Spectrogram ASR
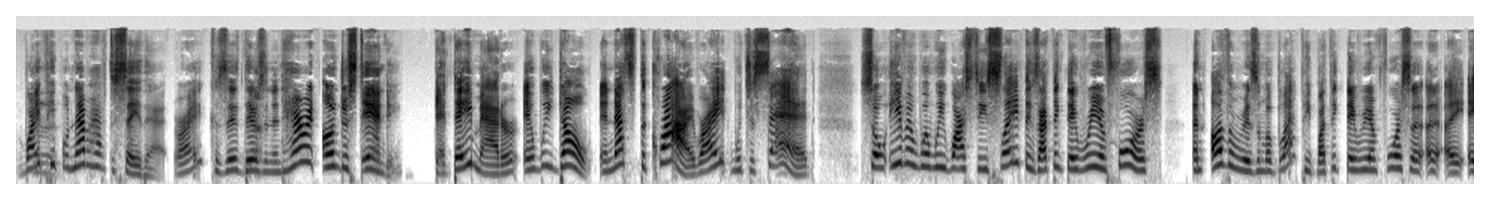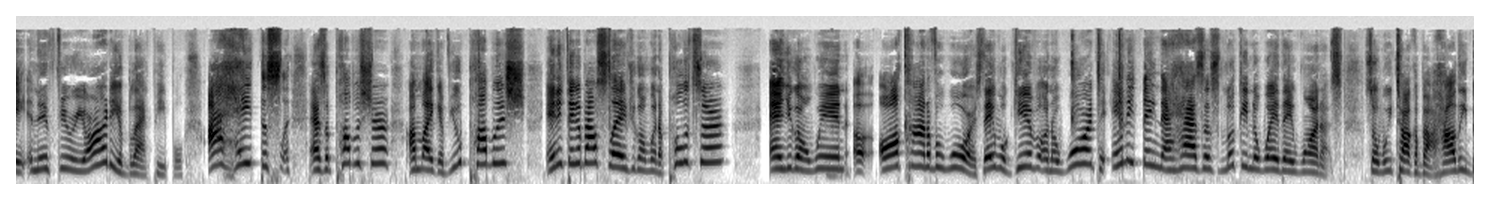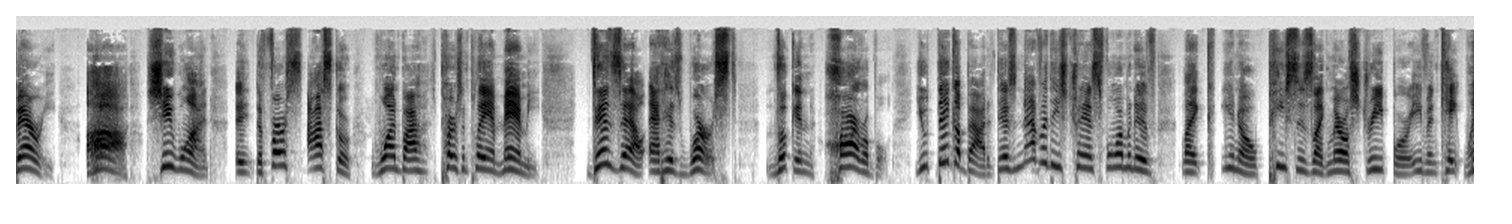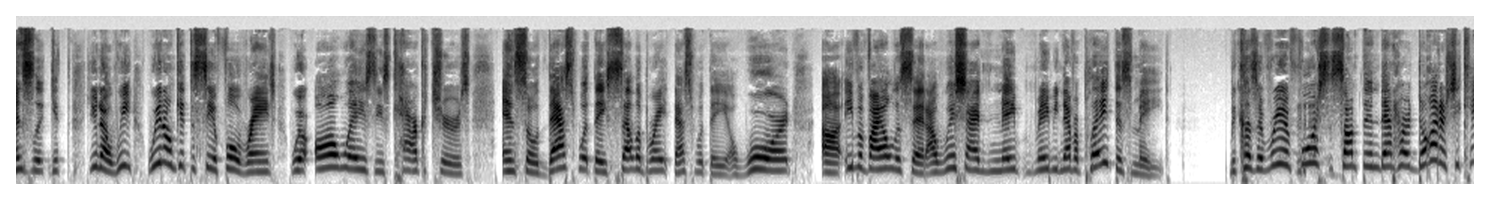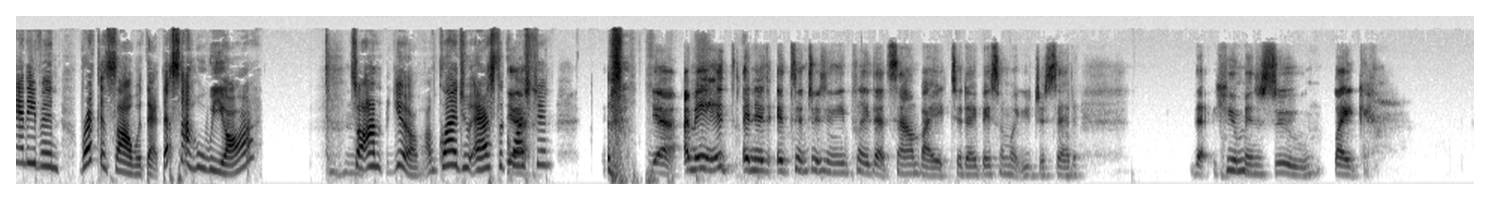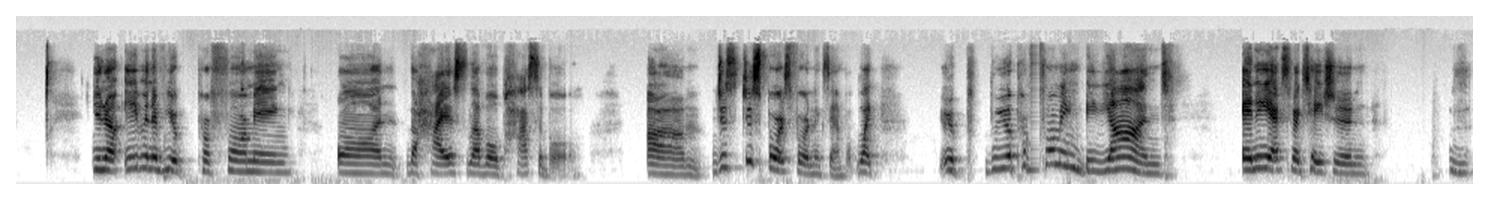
white mm. people never have to say that, right? Because there, there's yeah. an inherent understanding that they matter and we don't. And that's the cry, right? Which is sad. So even when we watch these slave things, I think they reinforce an otherism of black people. I think they reinforce a, a, a an inferiority of black people. I hate the as a publisher. I'm like, if you publish anything about slaves, you're gonna win a Pulitzer and you're gonna win uh, all kind of awards. They will give an award to anything that has us looking the way they want us. So we talk about Halle Berry. Ah, she won. Uh, the first Oscar won by person playing Mammy. Denzel at his worst, looking horrible. You think about it. There's never these transformative, like you know, pieces like Meryl Streep or even Kate Winslet. Get you know, we we don't get to see a full range. We're always these caricatures, and so that's what they celebrate. That's what they award. Uh, even Viola said, "I wish I'd may- maybe never played this maid." Because it reinforces something that her daughter she can't even reconcile with that. That's not who we are. Mm-hmm. So I'm, you know, I'm glad you asked the yeah. question. yeah, I mean, it, and it, it's interesting you played that soundbite today based on what you just said. That human zoo, like, you know, even if you're performing on the highest level possible, um, just just sports for an example, like you're you're performing beyond any expectation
